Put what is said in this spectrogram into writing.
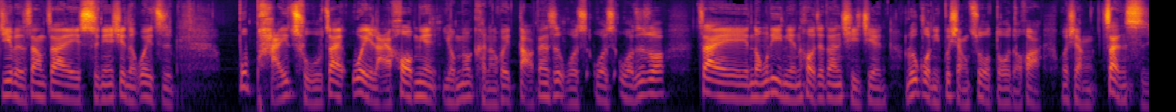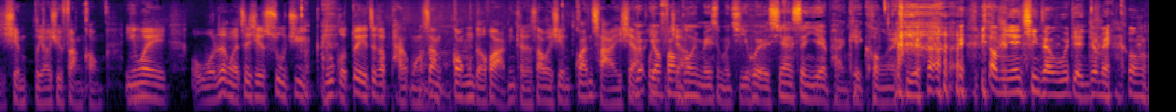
基本上在十年线的位置。不排除在未来后面有没有可能会到，但是我是我是我是说，在农历年后这段期间，如果你不想做多的话，我想暂时先不要去放空，因为我认为这些数据如果对这个盘往上攻的话，你可能稍微先观察一下。要要放空也没什么机会，现在剩夜盘可以空而已，到明天清晨五点就没空了。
